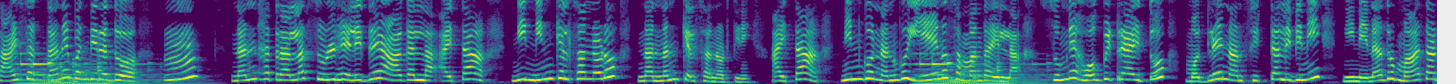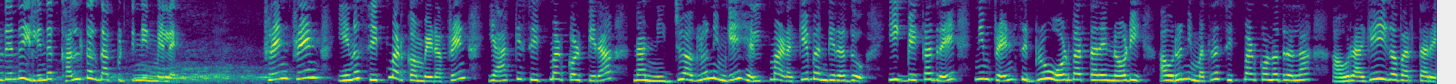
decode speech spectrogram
ಸಾಯಿಸತ್ತಾನೆ ಬಂದಿರೋದು. ಹ್ಮ್? ನನ್ನ ಹತ್ರ ಎಲ್ಲ ಸುಳ್ಳು ಹೇಳಿದ್ರೆ ಆಗಲ್ಲ, ಆಯ್ತಾ? ನೀನ್ ನಿನ್ ಕೆಲ್ಸ ನೋಡು, ನಾನ್ ನನ್ ಕೆಲ್ಸ ನೋಡ್ತೀನಿ, ಆಯ್ತಾ? ನಿನ್ಗೂ ನನ್ಗೂ ಏನು ಸಂಬಂಧ ಇಲ್ಲ. ಸುಮ್ನೆ ಹೋಗ್ಬಿಟ್ರೆ ಆಯ್ತು. ಮೊದ್ಲೇ ನಾನ್ ಸಿಟ್ಟಲ್ಲಿದ್ದೀನಿ ನೀನೇನಾದ್ರೂ ಮಾತಾಡ್ದೆ ಅಂದ್ರೆ ಇಲ್ಲಿಂದ ಕಲ್ ತೆಗ್ದಾಕ್ಬಿಡ್ತೀನಿ ನಿನ್ ಮೇಲೆ ಫ್ರೆಂಡ್ ಫ್ರೆಂಡ್ ಏನು ಸಿಟ್ ಮಾಡ್ಕೊಂಬೇಡ ಫ್ರೆಂಡ್ ಯಾಕೆ ಸಿಟ್ ಮಾಡ್ಕೊಳ್ತೀರಾ ನಾನ್ ನಿಜವಾಗ್ಲೂ ನಿಮ್ಗೆ ಹೆಲ್ಪ್ ಮಾಡಕ್ಕೆ ಬಂದಿರೋದು ಈಗ ಬೇಕಾದ್ರೆ ನಿಮ್ ಫ್ರೆಂಡ್ಸ್ ಇಬ್ರು ಓಡ್ ಬರ್ತಾರೆ ನೋಡಿ ಅವರು ನಿಮ್ಮ ಹತ್ರ ಸಿಟ್ ಮಾಡ್ಕೊಂಡೋದ್ರಲ್ಲ ಅವ್ರಾಗೆ ಈಗ ಬರ್ತಾರೆ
